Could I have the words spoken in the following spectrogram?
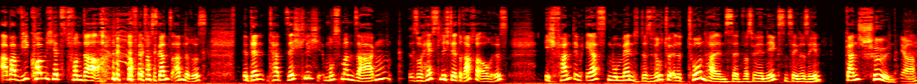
Aber wie komme ich jetzt von da auf etwas ganz anderes? Denn tatsächlich muss man sagen, so hässlich der Drache auch ist, ich fand im ersten Moment das virtuelle Turnhallenset, was wir in der nächsten Szene sehen, ganz schön. Ja.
